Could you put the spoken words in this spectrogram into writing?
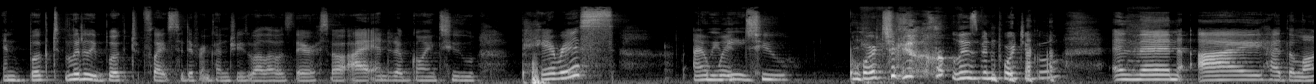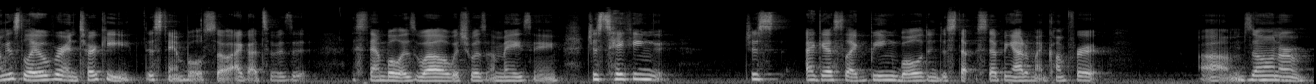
and booked literally booked flights to different countries while i was there so i ended up going to paris i Oui, went oui. to portugal lisbon portugal and then i had the longest layover in turkey istanbul so i got to visit istanbul as well which was amazing just taking just I guess like being bold and just step, stepping out of my comfort um, zone or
